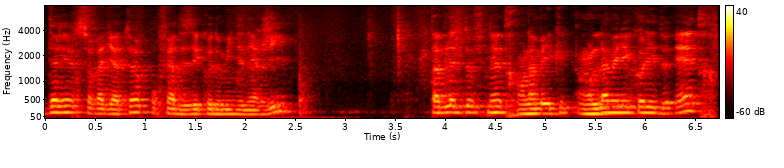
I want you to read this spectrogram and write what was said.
derrière ce radiateur pour faire des économies d'énergie. Tablette de fenêtre en lamellé collé de hêtre.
